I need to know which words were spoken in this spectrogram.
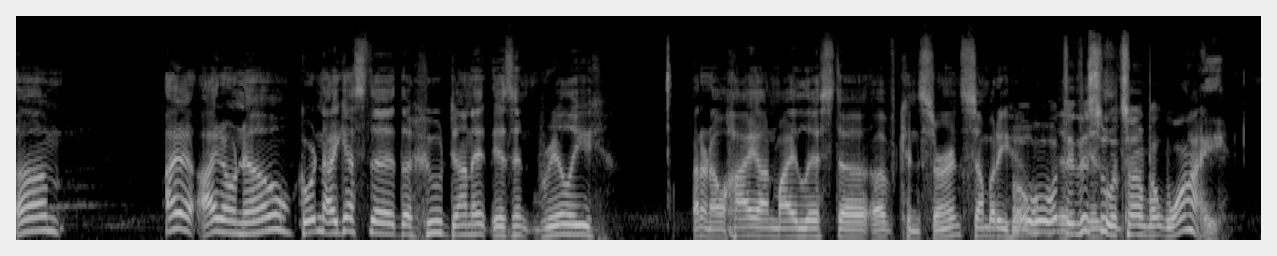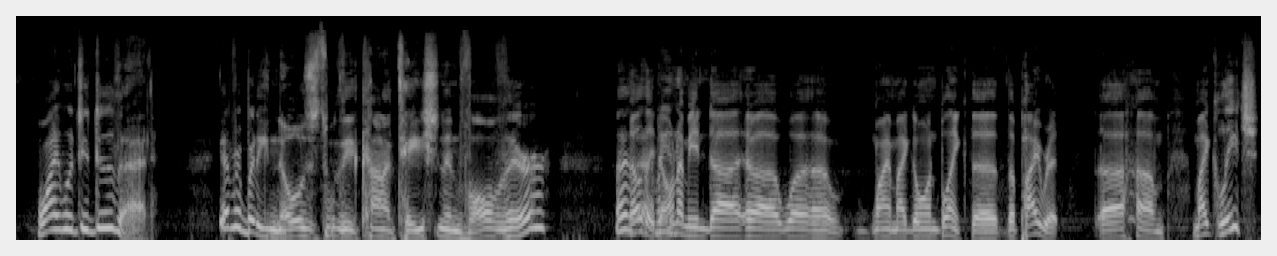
Um, I I don't know, Gordon. I guess the the who done it isn't really. I don't know, high on my list uh, of concerns. Somebody who. Oh, what, this is, is what talking about. Why? Why would you do that? Everybody knows the connotation involved there. No, they I mean, don't. I mean, uh, uh, uh, why am I going blank? The the pirate uh, um, Mike Leach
